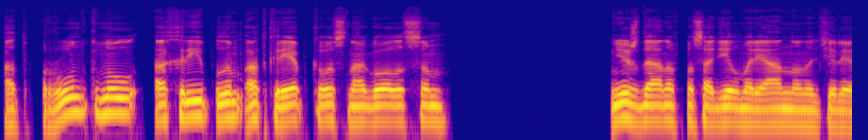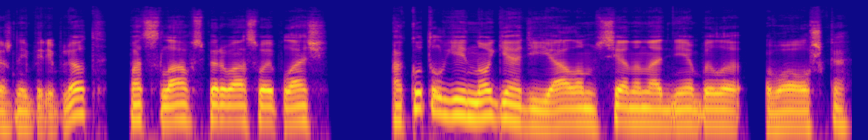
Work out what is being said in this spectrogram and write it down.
отпрункнул охриплым от крепкого сна голосом. Нежданов посадил Марианну на тележный переплет, подслав сперва свой плащ, окутал ей ноги одеялом, сено на дне было волжка.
